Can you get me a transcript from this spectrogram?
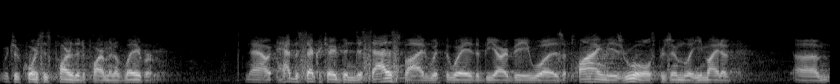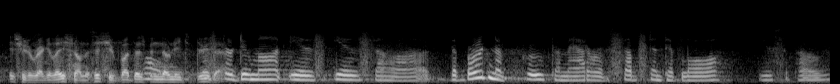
which of course is part of the Department of Labor. Now, had the Secretary been dissatisfied with the way the BRB was applying these rules, presumably he might have um, issued a regulation on this issue, but there's been no need to do that. Mr. Dumont, is, is uh, the burden of proof a matter of substantive law, do you suppose?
